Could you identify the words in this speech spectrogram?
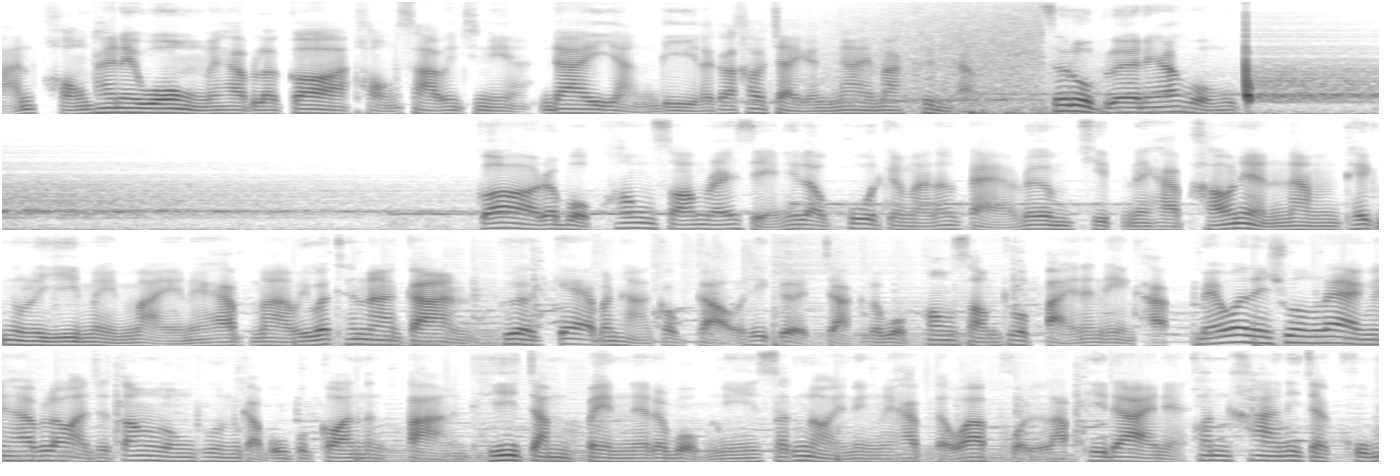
ารของภายในวงนะครับ แล้วก็ของ Sound Engineer ได้อย่างดีแล้วก็เข้าใจกันง่ายมากขึ้นครับ สรุปเลยนะครับผม ก็ระบบห้องซ้อมไร้เสียงที่เราพูดกันมาตั้งแต่เริ่มคิดนะครับเขาเนี่ยนำเทคโนโลยีใหม่ๆนะครับมาวิวัฒนาการเพื่อแก้ปัญหาเก่าๆที่เกิดจากระบบห้องซ้อมทั่วไปนั่นเองครับแม้ว่าในช่วงแรกนะครับเราอาจจะต้องลงทุนกับอุปกรณ์ต่างๆ ที่จำเป็นในระบบนี้สักหน่อยหนึ่งนะครับแต่ว่าผลลัพธ์ที่ได้เนี่ยค่อนข้างที่จะคุ้ม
